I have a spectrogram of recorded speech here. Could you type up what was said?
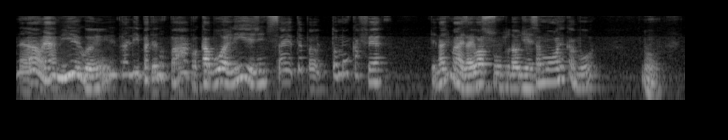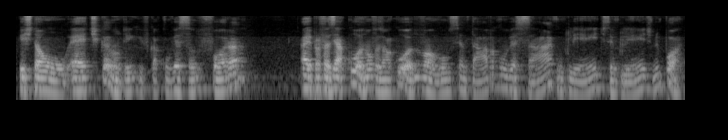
Não, é amigo, ele tá ali batendo papo. Acabou ali, a gente sai até pra tomar um café. Não tem nada demais. Aí o assunto da audiência morre, acabou. Não. Questão ética, não tem que ficar conversando fora. Aí, para fazer acordo, vamos fazer um acordo? Vamos, vamos sentar para conversar com o cliente, sem o cliente, não importa.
